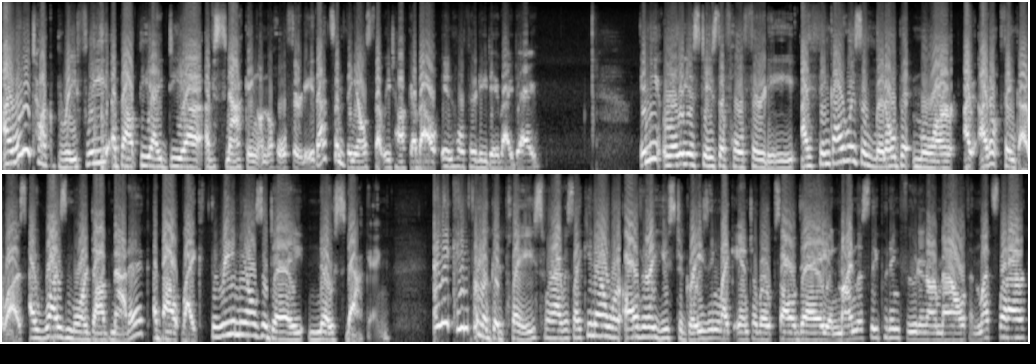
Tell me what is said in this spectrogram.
I want to talk briefly about the idea of snacking on the Whole 30. That's something else that we talk about in Whole 30 day by day in the earliest days of Whole 30, I think I was a little bit more, I, I don't think I was, I was more dogmatic about like three meals a day, no snacking. And it came from a good place where I was like, you know, we're all very used to grazing like antelopes all day and mindlessly putting food in our mouth, and let's let our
